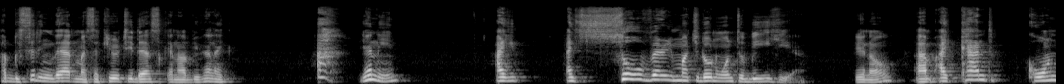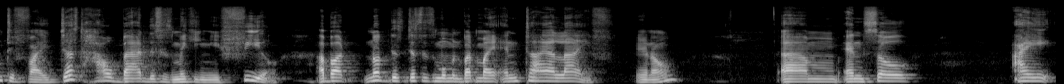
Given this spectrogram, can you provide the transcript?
I'd be sitting there at my security desk and I'd be there like, ah, Yani, I, I so very much don't want to be here. You know, um, I can't quantify just how bad this is making me feel about not this just this moment, but my entire life. You know, um, and so I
